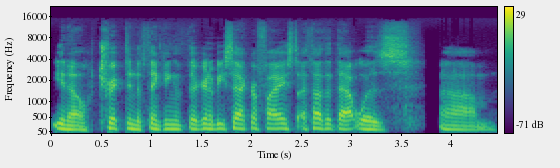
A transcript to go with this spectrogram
you know, tricked into thinking that they're going to be sacrificed. I thought that that was um,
